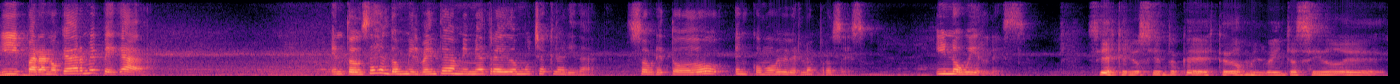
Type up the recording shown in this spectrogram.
Y para no quedarme pegada. Entonces el 2020 a mí me ha traído mucha claridad, sobre todo en cómo vivir los procesos y no huirles. Sí, es que yo siento que este 2020 ha sido de...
